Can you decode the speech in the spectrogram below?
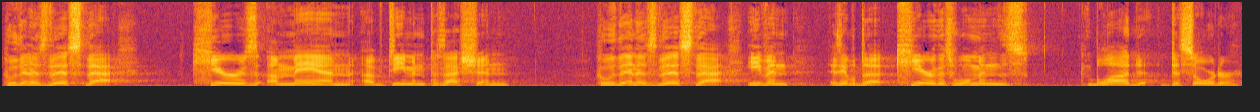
Who then is this that cures a man of demon possession? Who then is this that even is able to cure this woman's blood disorder?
